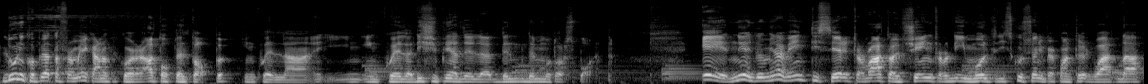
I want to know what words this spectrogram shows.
l'unico pilota afroamericano che corre al top del top in quella, in, in quella disciplina del, del, del motorsport. E nel 2020 si è ritrovato al centro di molte discussioni per quanto riguarda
